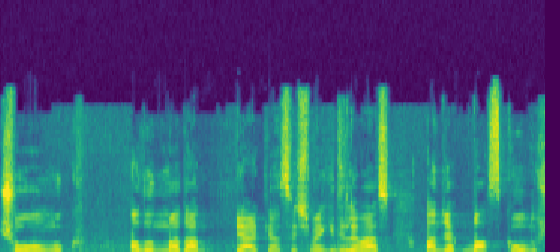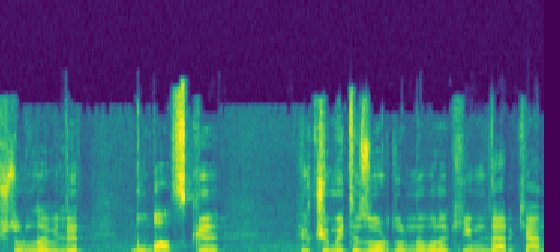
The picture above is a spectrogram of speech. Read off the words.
çoğunluk alınmadan bir erken seçime gidilemez. Ancak baskı oluşturulabilir. Bu baskı hükümeti zor durumda bırakayım derken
